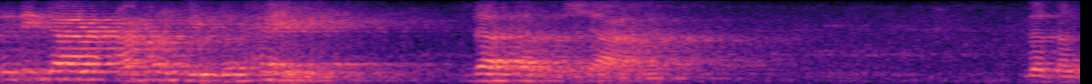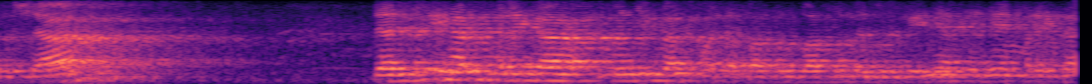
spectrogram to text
ketika Amr bin Luhay datang ke Syam, datang ke Syam, dan melihat mereka menyembah pada patung-patung dan sebagainya sehingga mereka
